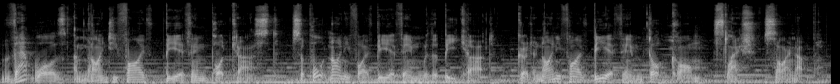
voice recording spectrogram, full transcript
That was a 95BFM podcast. Support 95BFM with a B card. Go to 95BFM.com slash sign up.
